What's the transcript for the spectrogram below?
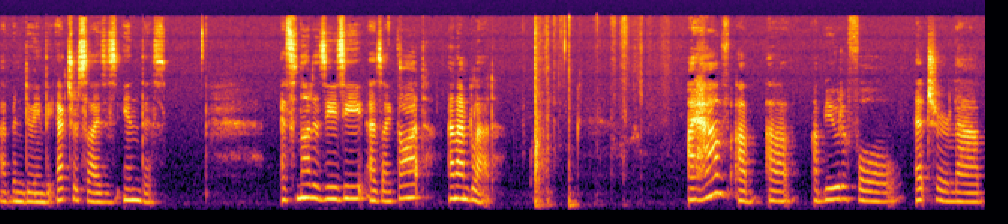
I've been doing the exercises in this. It's not as easy as I thought, and I'm glad. I have a, a, a beautiful Etchr Lab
